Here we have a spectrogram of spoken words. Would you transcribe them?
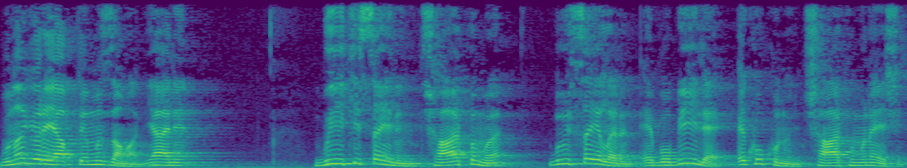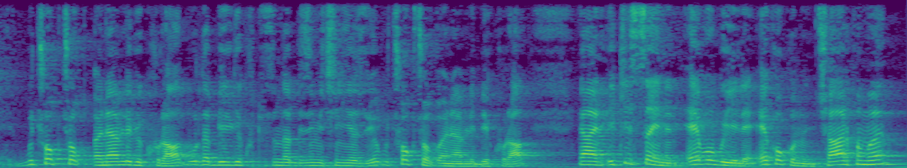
Buna göre yaptığımız zaman yani bu iki sayının çarpımı bu sayıların EBOB'u ile EKOK'unun çarpımına eşittir. Bu çok çok önemli bir kural. Burada bilgi kutusunda bizim için yazıyor. Bu çok çok önemli bir kural. Yani iki sayının EBOB'u ile EKOK'unun çarpımı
